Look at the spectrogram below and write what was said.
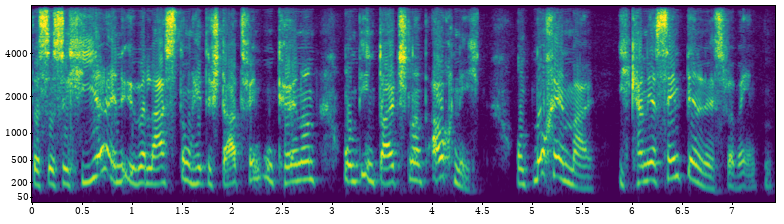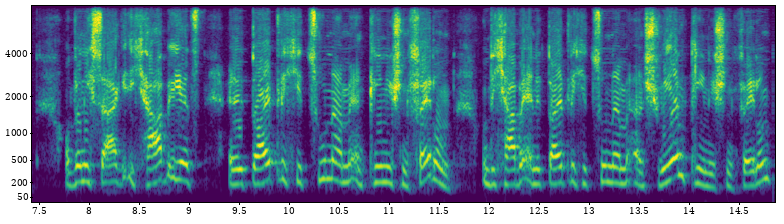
dass also hier eine Überlastung hätte stattfinden können und in Deutschland auch nicht. Und noch einmal, ich kann ja Sentinels verwenden. Und wenn ich sage, ich habe jetzt eine deutliche Zunahme an klinischen Fällen und ich habe eine deutliche Zunahme an schweren klinischen Fällen,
